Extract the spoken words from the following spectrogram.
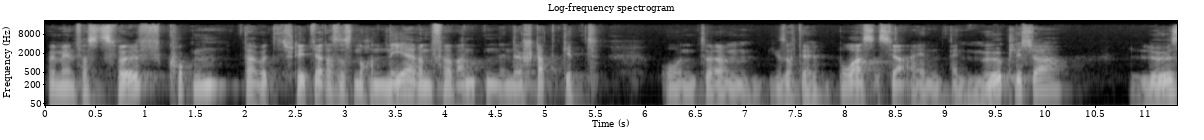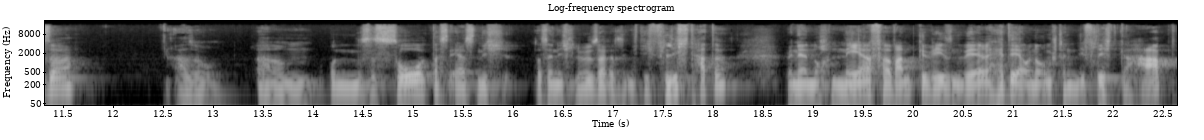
wenn wir in Vers 12 gucken, da wird, steht ja, dass es noch einen näheren Verwandten in der Stadt gibt. Und ähm, wie gesagt, der Boas ist ja ein, ein möglicher Löser. Also ähm, und es ist so, dass er es nicht, dass er nicht Löser, dass er nicht die Pflicht hatte. Wenn er noch näher verwandt gewesen wäre, hätte er unter Umständen die Pflicht gehabt.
